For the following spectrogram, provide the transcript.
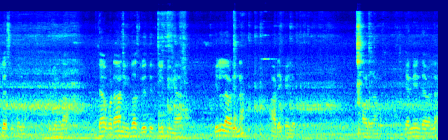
ப்ளேஸ் விட்டுடலாம். ஓகேங்களா? தேவைப்பட்டால் நீங்கள் தோசை திருப்பி திருப்பிங்க இல்லை அப்படின்னா அப்படியே கையில் அவ்வளோதாங்க எண்ணெயும் தேவையில்லை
